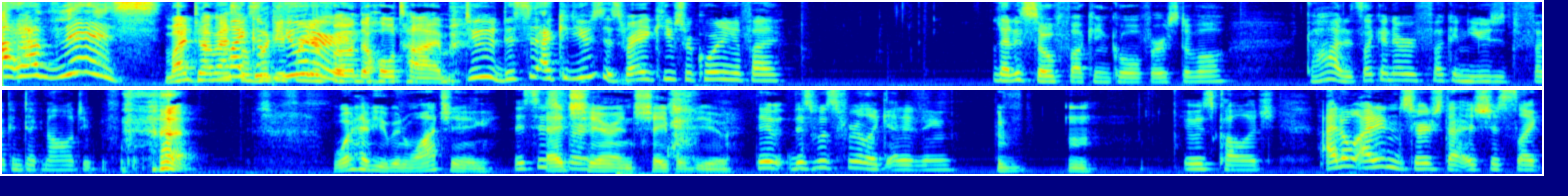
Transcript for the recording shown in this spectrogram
I have this, my dumbass My was looking for your computer. phone the whole time. dude. This is, I could use this, right? It keeps recording if I. That is so fucking cool. First of all, God, it's like I never fucking used fucking technology before. what have you been watching? This is Ed for, Sheeran, Shape of You. This was for like editing. Mm. It was college. I don't. I didn't search that. It's just like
